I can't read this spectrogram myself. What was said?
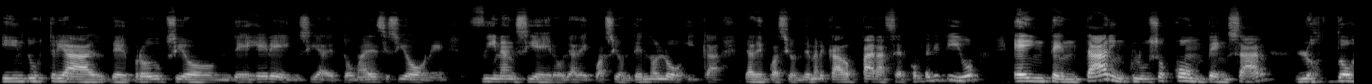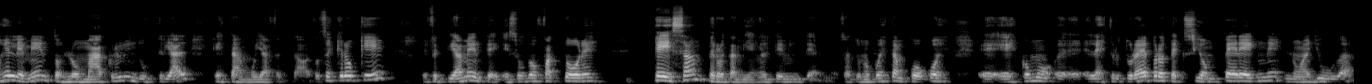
industrial, de producción, de gerencia, de toma de decisiones, financiero, de adecuación tecnológica, de adecuación de mercado para ser competitivo e intentar incluso compensar los dos elementos, lo macro y lo industrial, que están muy afectados. Entonces creo que efectivamente esos dos factores pesan, pero también el tema interno. O sea, tú no puedes tampoco, es, eh, es como eh, la estructura de protección perenne no ayuda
